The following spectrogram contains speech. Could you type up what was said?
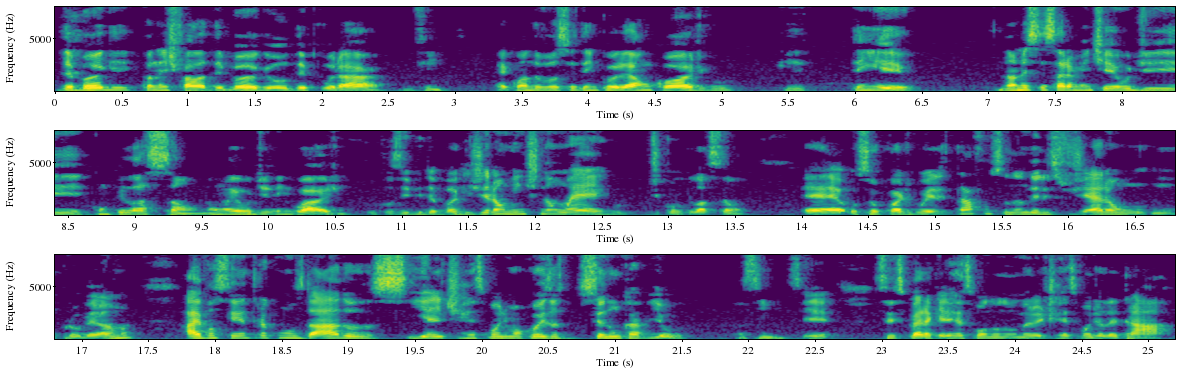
Debug, quando a gente fala debug ou depurar, enfim, é quando você tem que olhar um código que tem erro. Não necessariamente erro de compilação, não erro de linguagem. Inclusive, debug geralmente não é erro de compilação. É, o seu código ele está funcionando, ele gera um, um, programa, aí você entra com os dados e ele te responde uma coisa que você nunca viu. Assim, você, você espera que ele responda um número e ele te responde a letra A.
